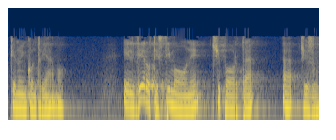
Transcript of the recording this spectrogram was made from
che noi incontriamo e il vero testimone ci porta a Gesù.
